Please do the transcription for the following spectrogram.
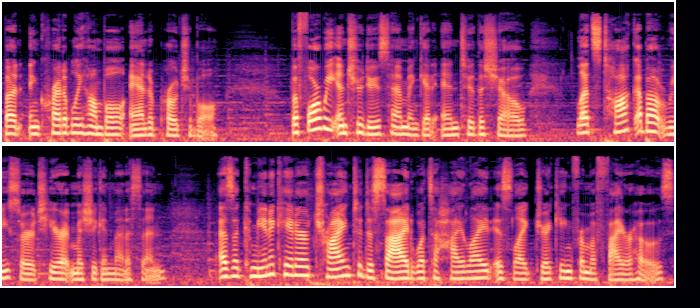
but incredibly humble and approachable. Before we introduce him and get into the show, let's talk about research here at Michigan Medicine. As a communicator, trying to decide what to highlight is like drinking from a fire hose.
